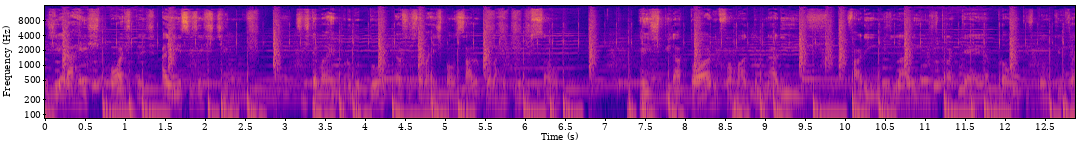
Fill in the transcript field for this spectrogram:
e gerar respostas a esses estímulos. Sistema reprodutor é o sistema responsável pela reprodução respiratório, formado pelo nariz, faringe, laringe, traqueia, brônquios, bronquíolos, já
